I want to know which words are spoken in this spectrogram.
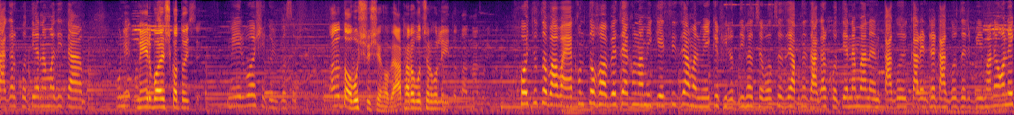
জায়গার খতিয়ানামা দিতাম উনি মেয়ের বয়স কত হয়েছে মেয়ের বয়স একুশ বছর। তাহলে তো অবশ্যই সে হবে আঠারো বছর হলেই তো তার নাগরিক হয়তো তো বাবা এখন তো হবে যে এখন আমি গেছি যে আমার মেয়েকে ফেরত দিয়ে ফেলছে। বলছে যে আপনি জাগার খতিয়ানা মানে কাগজ কারেন্টের কাগজের বিল মানে অনেক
